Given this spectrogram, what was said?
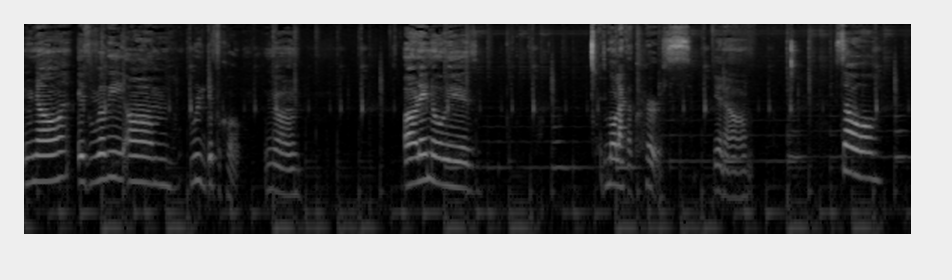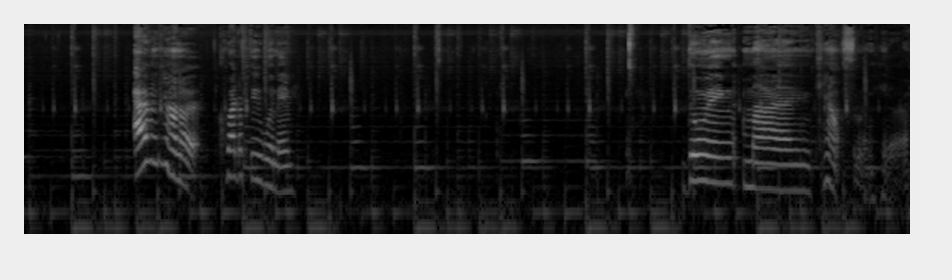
You know, it's really um really difficult. You know, all they know is it's more like a curse. You know, so I've encountered quite a few women during my counseling here.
